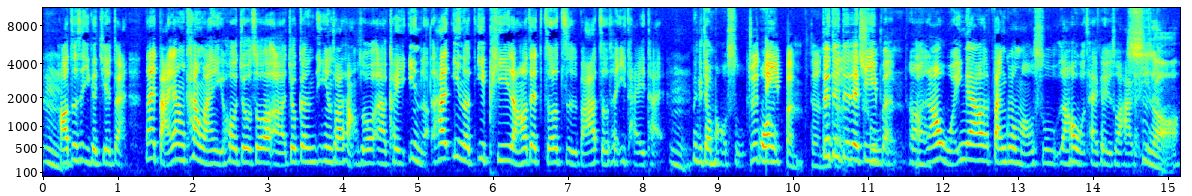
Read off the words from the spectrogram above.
嗯，好，这是一个阶段。那打样看完以后，就是说呃，就跟印刷厂说呃，可以印了。他印了一批，然后再折纸，把它折成一台一台。嗯，那个叫毛书，就是第一本的。对对对对，第一本。嗯，然后我应该要翻过毛书，然后我才可以说它可以。是哦。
